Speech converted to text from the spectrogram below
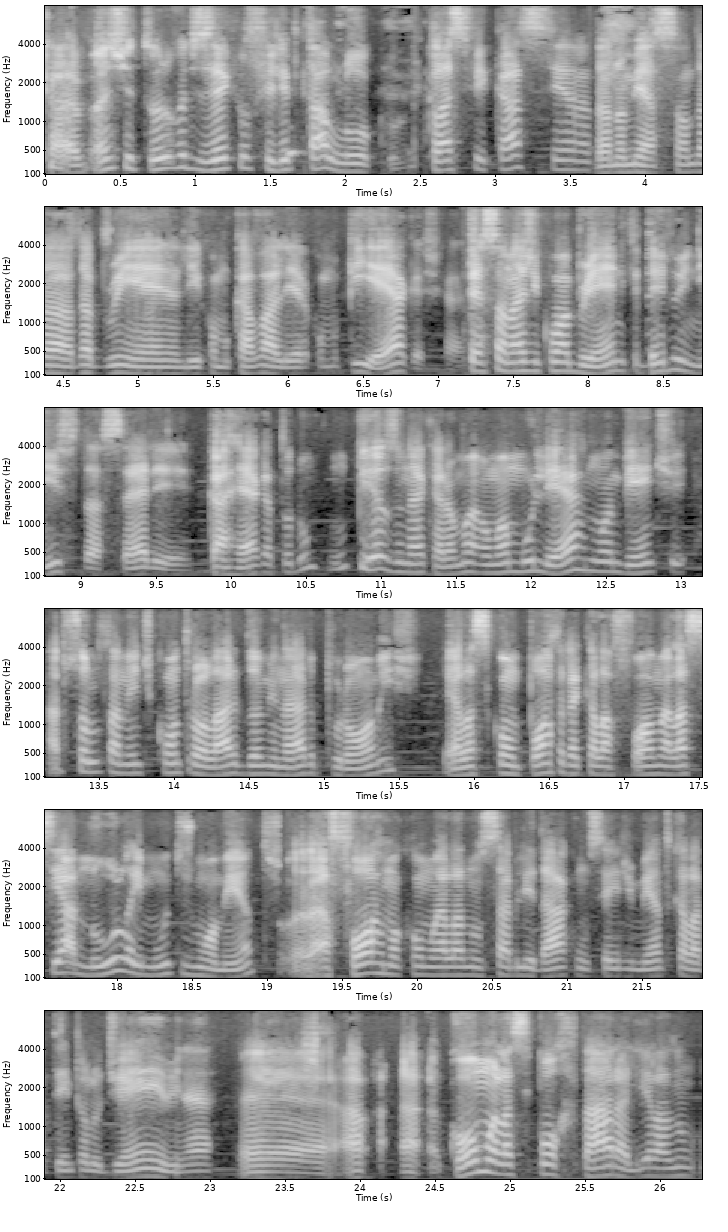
Cara, antes de tudo, eu vou dizer que o Felipe tá louco. Classificar a cena da nomeação da, da Brienne ali como cavaleira, como piegas, cara. Personagem como a Brienne, que desde o início da série carrega todo um, um peso, né, cara? Uma, uma mulher num ambiente absolutamente controlado e dominado por homens ela se comporta daquela forma, ela se anula em muitos momentos. A forma como ela não sabe lidar com o sentimento que ela tem pelo Jamie, né? É, a, a, como ela se portar ali, ela, não,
